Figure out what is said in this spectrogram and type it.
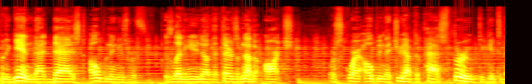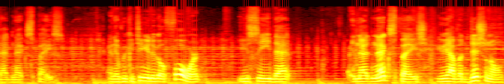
But again, that dashed opening is, is letting you know that there's another arch or square opening that you have to pass through to get to that next space. And if we continue to go forward, you see that in that next space, you have additional,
